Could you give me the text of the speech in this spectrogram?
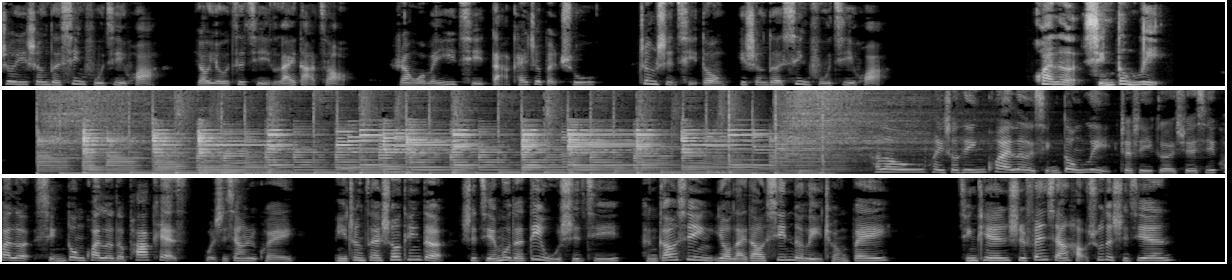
这一生的幸福计划要由自己来打造。让我们一起打开这本书，正式启动一生的幸福计划。快乐行动力。Hello，欢迎收听《快乐行动力》，这是一个学习快乐、行动快乐的 Podcast。我是向日葵。你正在收听的是节目的第五十集，很高兴又来到新的里程碑。今天是分享好书的时间。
